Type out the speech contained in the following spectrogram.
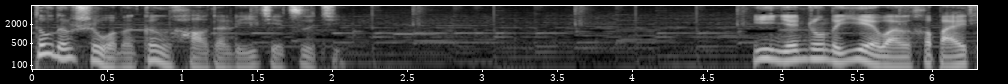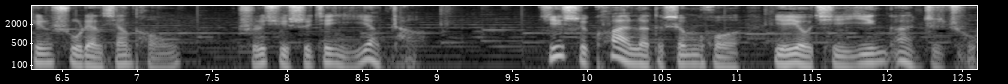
都能使我们更好的理解自己。一年中的夜晚和白天数量相同，持续时间一样长。即使快乐的生活也有其阴暗之处，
